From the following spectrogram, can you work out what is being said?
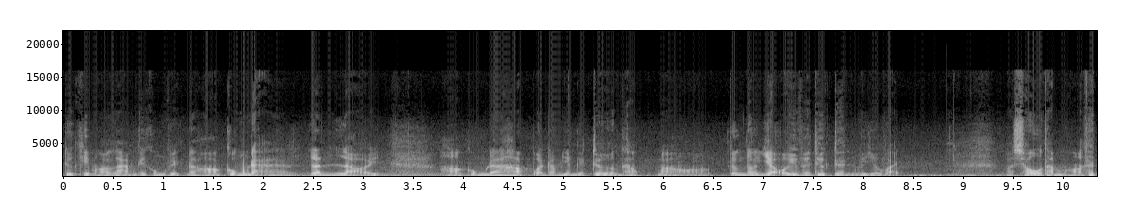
trước khi mà họ làm cái công việc đó họ cũng đã lanh lợi họ cũng đã học ở trong những cái trường học mà họ tương đối giỏi về thuyết trình, ví dụ vậy. Và sâu thẳm họ thích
